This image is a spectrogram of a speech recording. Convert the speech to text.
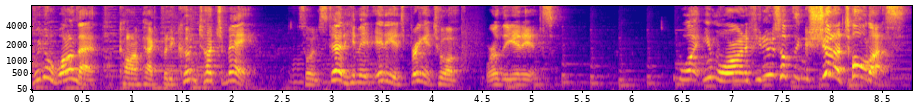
Guido wanted that compact, but he couldn't touch May. So instead, he made idiots bring it to him. We're the idiots. What, you moron? If you knew something, you should have told us!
